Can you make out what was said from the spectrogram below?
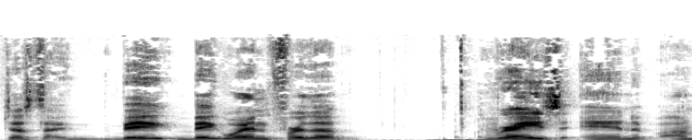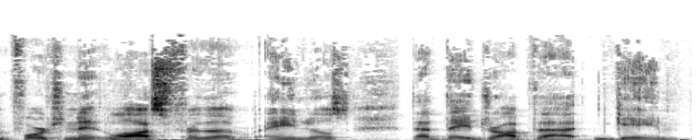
Just a big, big win for the Rays, and unfortunate loss for the Angels that they dropped that game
